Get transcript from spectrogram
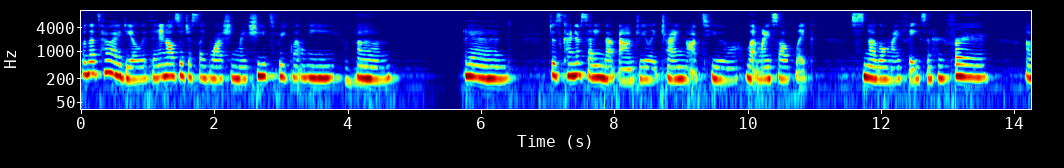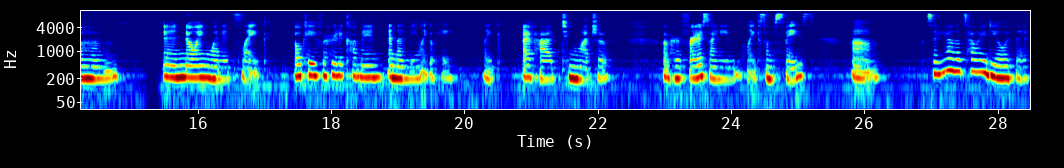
But that's how I deal with it. And also just like washing my sheets frequently. Um, and just kind of setting that boundary, like trying not to let myself like snuggle my face in her fur. Um, and knowing when it's like okay for her to come in and then being like, okay, like I've had too much of, of her first. so I need like some space. Um, so yeah, that's how I deal with it.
